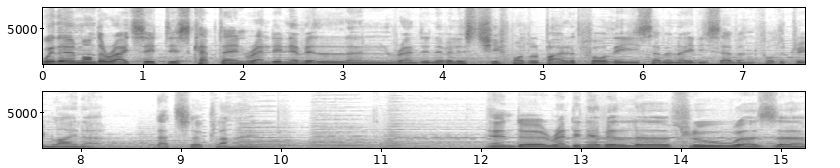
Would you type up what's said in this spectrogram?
With him on the right seat is Captain Randy Neville, and Randy Neville is chief model pilot for the 787 for the Dreamliner. That's a climb. And uh, Randy Neville uh, flew as uh,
